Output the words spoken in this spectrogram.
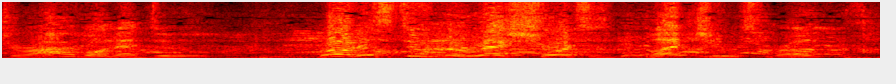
Drive on that dude. Bro, this dude in the red shorts is butt juice, bro.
